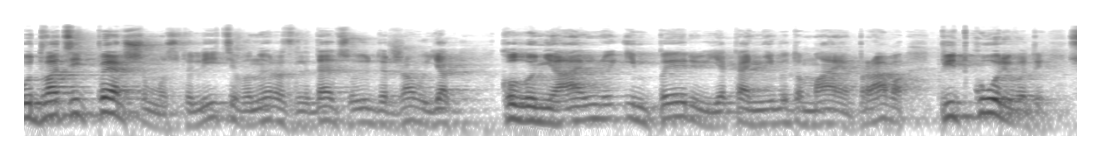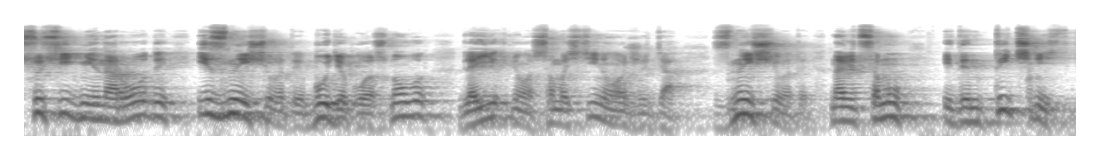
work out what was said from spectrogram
У 21 столітті вони розглядають свою державу як колоніальну імперію, яка нібито має право підкорювати сусідні народи і знищувати будь-яку основу для їхнього самостійного життя, знищувати навіть саму ідентичність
